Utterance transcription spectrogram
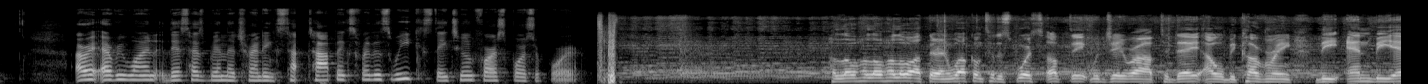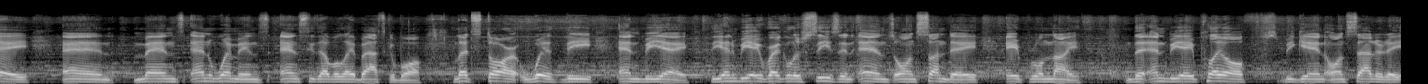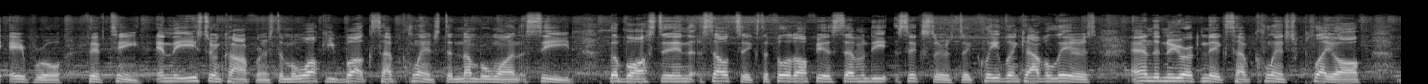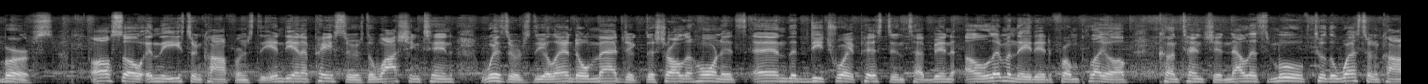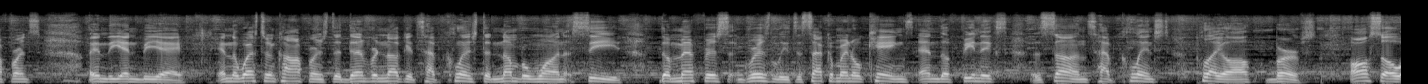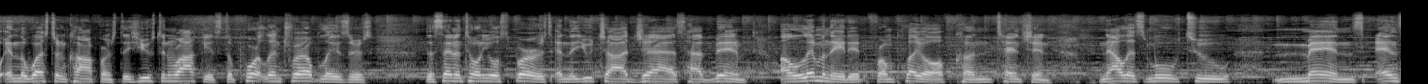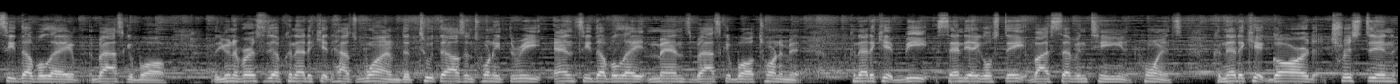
all right, everyone, this has been the trending topics for this week. Stay tuned for our sports report. Hello, hello, hello out there, and welcome to the Sports Update with J Rob. Today I will be covering the NBA and men's and women's NCAA basketball. Let's start with the NBA. The NBA regular season ends on Sunday, April 9th. The NBA playoffs begin on Saturday, April 15th. In the Eastern Conference, the Milwaukee Bucks have clinched the number one seed. The Boston Celtics, the Philadelphia 76ers, the Cleveland Cavaliers, and the New York Knicks have clinched playoff berths. Also in the Eastern Conference, the Indiana Pacers, the Washington Wizards, the Orlando Magic, the Charlotte Hornets, and the Detroit Pistons have been eliminated from playoff contention. Now let's move to the Western Conference in the NBA. In the Western Conference, the Denver Nuggets have clinched the number one seed. The Memphis Grizzlies, the Sacramento Kings, and the Phoenix Suns have clinched playoff berths. Also in the Western Conference, the Houston Rockets, the Portland Trailblazers, the San Antonio Spurs, and the Utah Jazz have been eliminated from playoff contention. Now let's move to men's NCAA basketball. The University of Connecticut has won the 2023 NCAA men's basketball tournament. Connecticut beat San Diego State by 17 points. Connecticut guard Tristen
